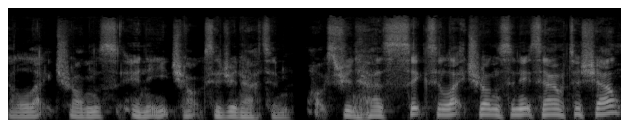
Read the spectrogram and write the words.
electrons in each oxygen atom. Oxygen has six electrons in its outer shell.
